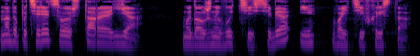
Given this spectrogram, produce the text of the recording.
надо потерять свое старое «я». Мы должны выйти из себя и войти в Христа.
